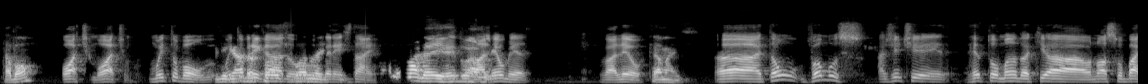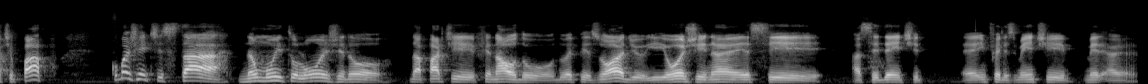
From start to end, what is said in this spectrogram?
Tá bom? Ótimo, ótimo. Muito bom. Obrigado Muito obrigado, Berenstein. Aí, Eduardo. Valeu mesmo. Valeu. Até mais. Uh, então vamos, a gente retomando aqui a, o nosso bate-papo. Como a gente está não muito longe do, da parte final do, do episódio e hoje, né, esse acidente, é, infelizmente, é,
